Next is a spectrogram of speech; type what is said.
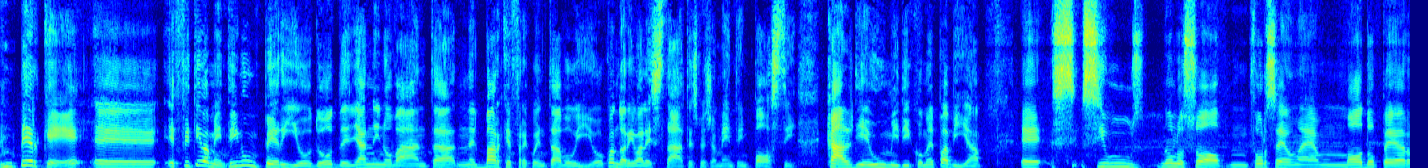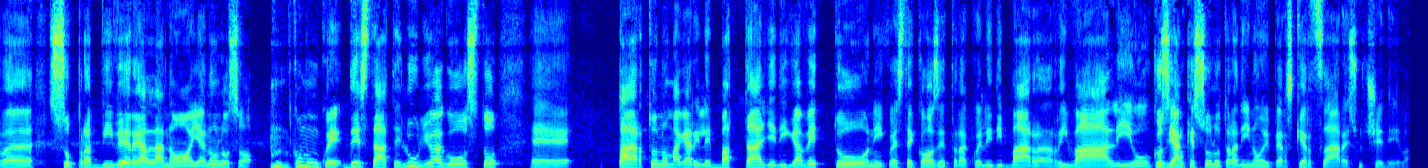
perché eh, effettivamente in un periodo degli anni 90, nel bar che frequentavo io, quando arriva l'estate, specialmente in posti caldi e umidi come Pavia, eh, si, si usa, non lo so, forse è un, è un modo per eh, sopravvivere alla noia, non lo so. Comunque d'estate, luglio e agosto, eh, partono magari le battaglie di gavettoni, queste cose tra quelli di bar rivali o così anche solo tra di noi per scherzare succedeva.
